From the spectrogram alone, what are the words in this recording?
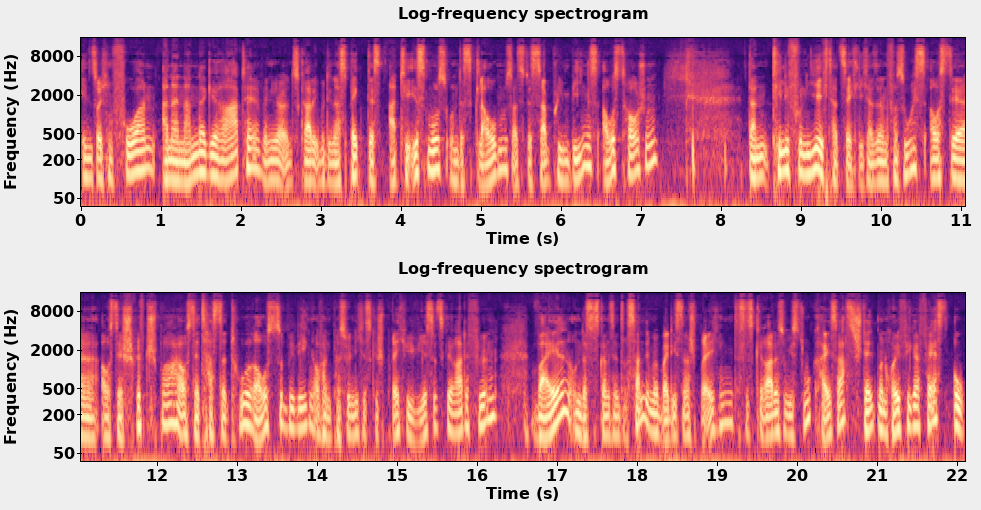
in solchen Foren aneinander gerate, wenn wir uns gerade über den Aspekt des Atheismus und des Glaubens, also des Supreme Beings austauschen dann telefoniere ich tatsächlich. Also dann versuche ich es aus der, aus der Schriftsprache, aus der Tastatur rauszubewegen auf ein persönliches Gespräch, wie wir es jetzt gerade führen. Weil, und das ist ganz interessant immer bei diesen Gesprächen, das ist gerade so, wie es du, Kai, sagst, stellt man häufiger fest, oh,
